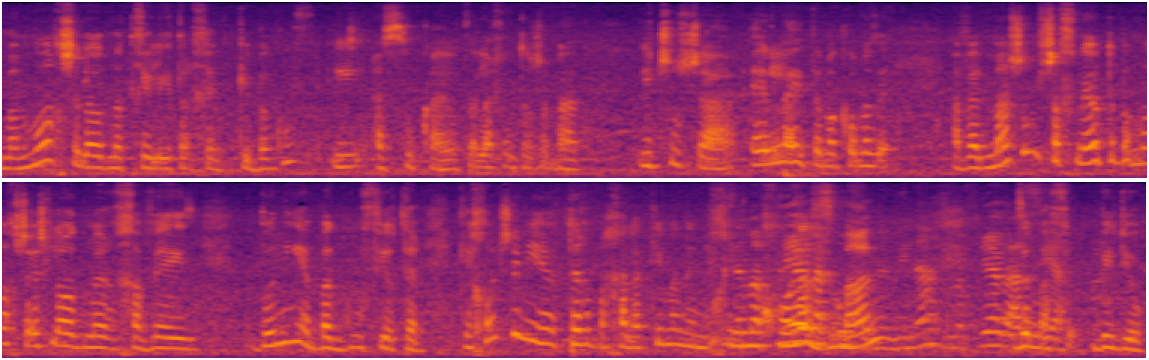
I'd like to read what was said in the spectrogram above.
אם המוח שלה עוד מתחיל להתרחב, כי בגוף היא עסוקה, היא רוצה להכין את השבת, היא תשושה, אין לה את המקום הזה. אבל משהו משכנע אותה במוח שיש לה עוד מרחבי... בוא נהיה בגוף יותר. ככל שנהיה יותר בחלקים זה הנמוכים כל מפריע לגוף, הזמן? זה מפריע זה לעשייה. מפריע, בדיוק.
